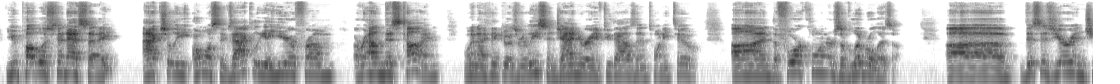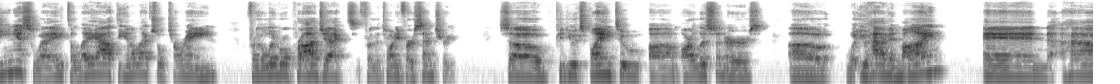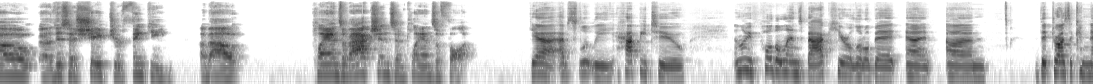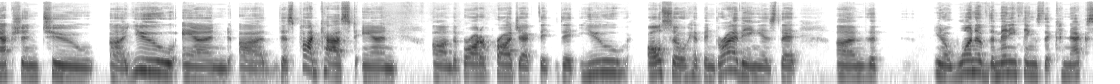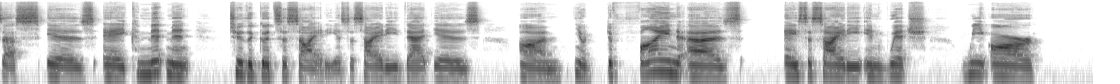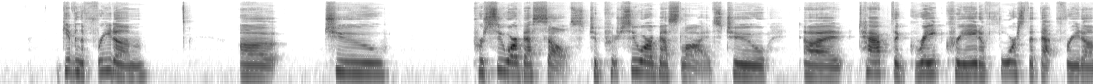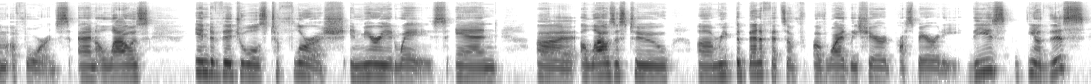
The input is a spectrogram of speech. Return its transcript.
you published an essay, actually almost exactly a year from around this time when I think it was released in January of 2022 on the four corners of liberalism. Uh, this is your ingenious way to lay out the intellectual terrain for the liberal project for the 21st century. So, could you explain to um, our listeners uh, what you have in mind and how uh, this has shaped your thinking about plans of actions and plans of thought? Yeah, absolutely. Happy to. And let me pull the lens back here a little bit and um, that draws a connection to uh, you and uh, this podcast and um, the broader project that, that you also have been driving is that um, the you know one of the many things that connects us is a commitment to the good society a society that is um, you know defined as a society in which we are given the freedom uh, to pursue our best selves, to pursue our best lives, to uh, tap the great creative force that that freedom affords and allows individuals to flourish in myriad ways and uh, allows us to um, reap the benefits of, of widely shared prosperity. These, you know, this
